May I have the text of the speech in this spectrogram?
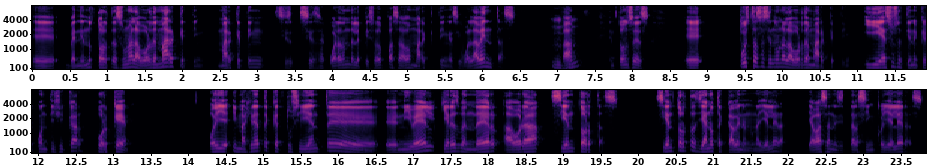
eh, vendiendo tortas es una labor de marketing. Marketing, si, se acuerdan del episodio pasado, marketing es igual a ventas. ¿va? Entonces, tú estás haciendo una labor de marketing y eso se tiene que cuantificar. ¿Por qué? Oye, imagínate que tu siguiente eh, nivel quieres vender ahora 100 tortas. 100 tortas ya no te caben en una hielera. Ya vas a necesitar 5 hieleras.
